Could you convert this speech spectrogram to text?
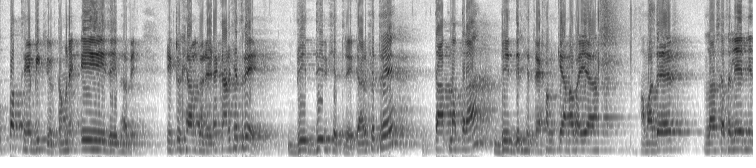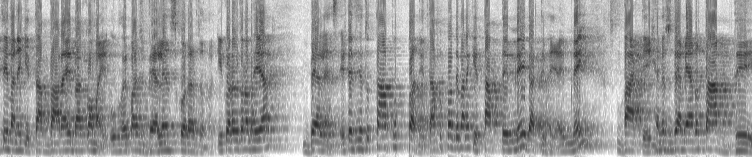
উৎপাদ থেকে বিক্রিয়ক, তার মানে এই যে এইভাবে একটু খেয়াল করে, এটা কার ক্ষেত্রে? বৃদ্ধির ক্ষেত্রে। কার ক্ষেত্রে? তাপমাত্রা বৃদ্ধির ক্ষেত্রে। এখন কেন ভাইয়া? আমাদের লাসাতালিয়ার নীতি মানে কি? তাপ বাড়ায় বা কমায়, উভয় পাশ ব্যালেন্স করার জন্য। কি করার জন্য ভাইয়া? ব্যালেন্স এটা যেহেতু তাপ উৎপাদী তাপ উৎপাদী মানে কি? তাপ তো এমনিই বাড়তি ভাইয়া, এমনিই বাড়তে। এখানে যদি আমি আরও তাপ দেই,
